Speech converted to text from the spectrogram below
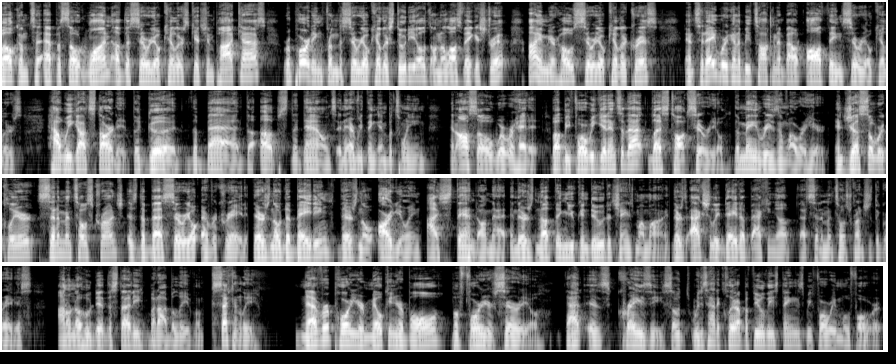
Welcome to episode one of the Cereal Killerz Kitchen podcast, reporting from the Cereal Killer Studios on the Las Vegas Strip. I am your host, Cereal Killer Chris, and today we're going to be talking about all things Cereal Killerz how we got started, the good, the bad, the ups, the downs, and everything in between and also where we're headed. But before we get into that, let's talk cereal, the main reason why we're here. And just so we're clear, Cinnamon Toast Crunch is the best cereal ever created. There's no debating, there's no arguing. I stand on that, and there's nothing you can do to change my mind. There's actually data backing up that Cinnamon Toast Crunch is the greatest. I don't know who did the study, but I believe them. Secondly, never pour your milk in your bowl before your cereal. That is crazy. So we just had to clear up a few of these things before we move forward.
